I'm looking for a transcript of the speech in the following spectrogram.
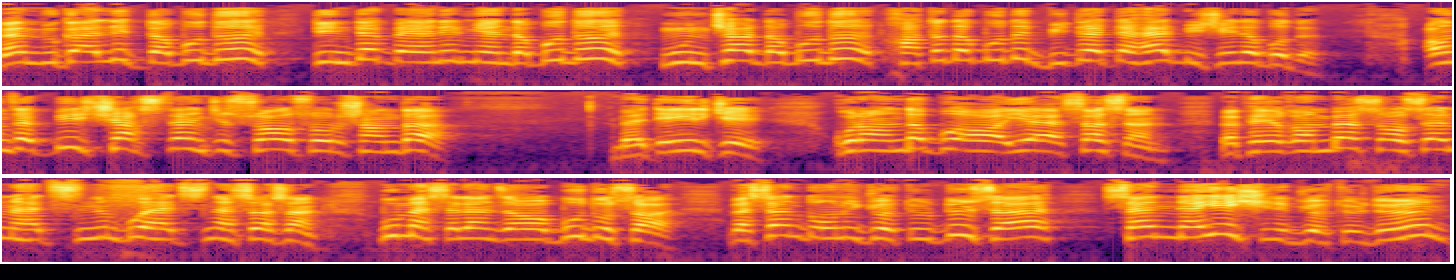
Və müqəllid də budur, dində bəyənilməyən də budur, münkər də budur, xata da budur, bidət də hər bir şey də budur. Ancaq bir şəxsdən ki, sual soruşanda və deyir ki, Quranda bu ayə əsasən və Peyğəmbər s.ə.v hədisinin bu hədisinə əsasən bu məsələnin cavabı budursa və sən də onu götürdünsə, sən nəyi eşidib götürdün?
